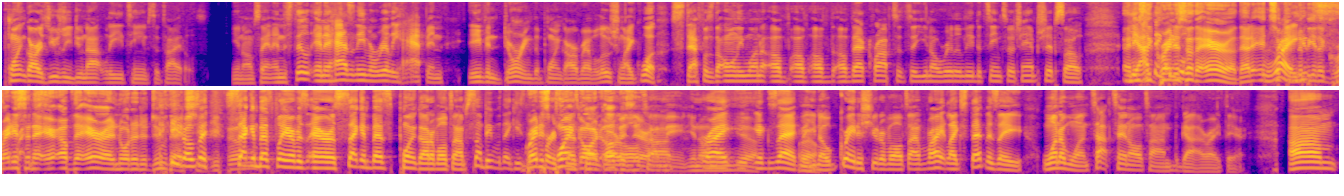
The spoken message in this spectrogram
point guards usually do not lead teams to titles. You know what I'm saying? And it's still and it hasn't even really happened even during the point guard revolution. Like what? Steph was the only one of of of, of that crop to, to you know really lead the team to a championship. So And yeah, I he's the greatest people- of the era. That it took Right, him to be the greatest in the era, of the era in order to do that. you know what I'm shit, saying? Second me? best player of his era, second best point guard of all time. Some people think he's the Greatest first point guard of his all era, I time. mean, you know what I right? mean? Yeah. Exactly. You know, greatest shooter of all time. Right? Like Steph is a one of one, top ten all time guy right there. Um,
